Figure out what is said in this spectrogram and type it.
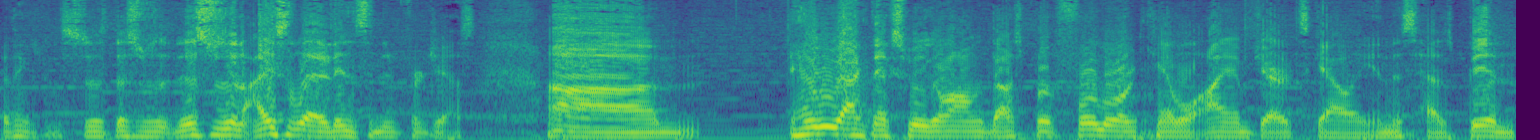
I think this was this was this was an isolated incident for Jess. Um, he'll be back next week along with us. But for Lauren Campbell, I am Jared Scally, and this has been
